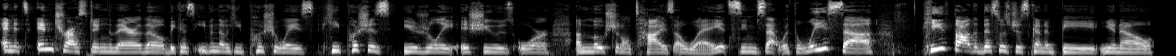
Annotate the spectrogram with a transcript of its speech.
and it's interesting there though because even though he push aways he pushes usually issues or emotional ties away it seems that with lisa he thought that this was just going to be, you know,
